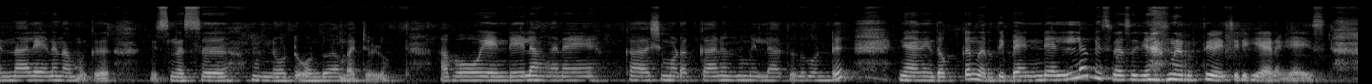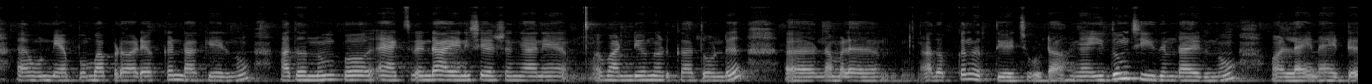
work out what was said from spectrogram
എന്നാലാണ് നമുക്ക് ബിസിനസ് മുന്നോട്ട് കൊണ്ടുപോകാൻ പറ്റുള്ളൂ. അപ്പോൾ എന്റെ അങ്ങനെ കാശ് മുടക്കാനൊന്നും ഇല്ലാത്തത് കൊണ്ട് ഞാൻ ഇതൊക്കെ നിർത്തി. ഇപ്പം എന്റെ എല്ലാ ബിസിനസ്സും ഞാൻ നിർത്തി വെച്ചിരിക്കുകയാണ് ഗൈസ് ഉണ്ണിയപ്പം പപ്പടവാടയൊക്കെ ഉണ്ടാക്കിയായിരുന്നു. അതൊന്നും ഇപ്പോൾ ആക്സിഡന്റ് ആയതിന് ശേഷം ഞാൻ വണ്ടിയൊന്നും എടുക്കാത്തതുകൊണ്ട് നമ്മൾ അതൊക്കെ നിർത്തി വെച്ചു കൂട്ടാ. ഞാൻ ഇതും ചെയ്തിട്ടുണ്ടായിരുന്നു. ഓൺലൈനായിട്ട്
